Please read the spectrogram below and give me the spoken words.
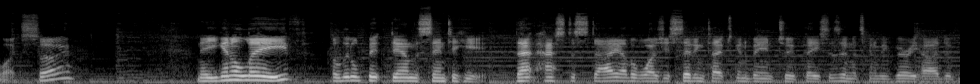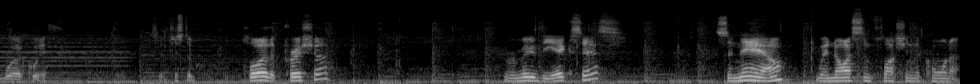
like so. Now you're going to leave a little bit down the center here. That has to stay, otherwise your setting tape's going to be in two pieces and it's going to be very hard to work with. So just apply the pressure, remove the excess. So now we're nice and flush in the corner.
